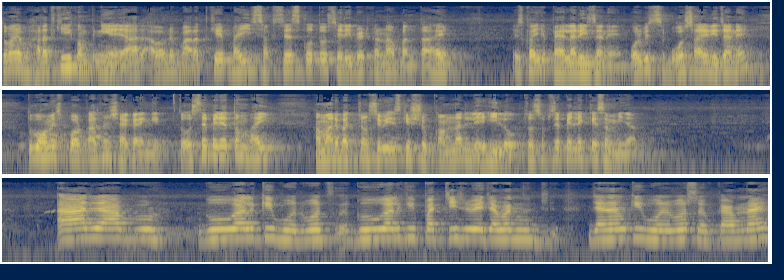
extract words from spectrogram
तो हमारे भारत की ही कंपनी है यार। अब अपने भारत के भाई सक्सेस को तो सेलिब्रेट करना बनता है। इसका ये पहला रीज़न है। और भी बहुत सारे रीज़न है तो वो हम इस पॉडकास्ट में शेयर करेंगे। तो उससे पहले तुम भाई, हमारे बच्चों से भी इसकी शुभकामना ले ही लो। तो सबसे पहले कैसे मीना आज आप गूगल की बहुत बहुत गूगल की पच्चीसवें जन्म जन्म की बहुत बहुत शुभकामनाएँ।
